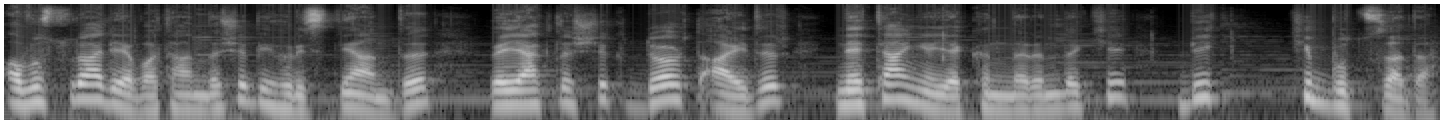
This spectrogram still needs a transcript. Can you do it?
Avustralya vatandaşı bir Hristiyandı ve yaklaşık 4 aydır Netanya yakınlarındaki bir kibbutzada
